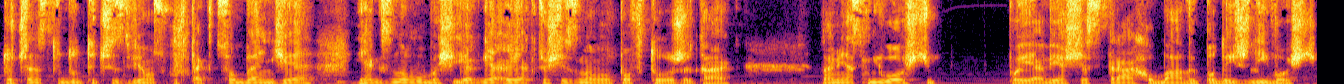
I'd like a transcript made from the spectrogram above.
To często dotyczy związków, tak? Co będzie, jak znowu, jak, jak to się znowu powtórzy, tak? Zamiast miłości pojawia się strach, obawy, podejrzliwość.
